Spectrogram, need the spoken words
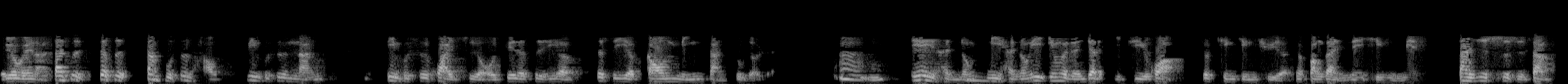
左右为难，但是这是但不是好，并不是难，并不是坏事哦。我觉得是一个这是一个高敏感度的人，嗯因为很容你很容易因为人家的一句话就听进去了，就放在你内心里面。但是事实上，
